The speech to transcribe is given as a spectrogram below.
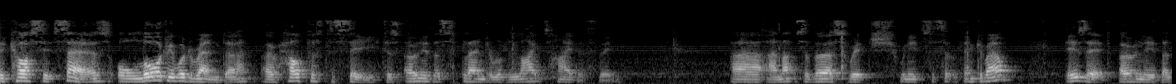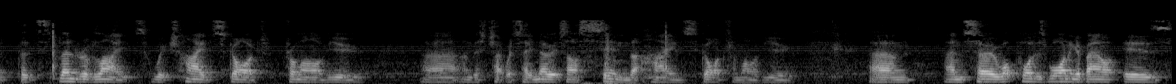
because it says, "O Lord, we would render, O help us to see, tis only the splendour of light hideth thee." Uh, and that's a verse which we need to sort of think about. Is it only the, the splendour of light which hides God from our view? Uh, and this chap would say, no, it's our sin that hides God from our view. Um, and so what Paul is warning about is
